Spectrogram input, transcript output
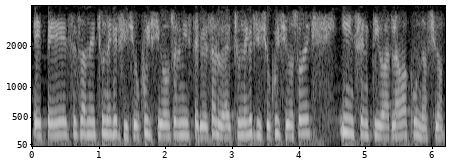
EPS han hecho un ejercicio juicioso, el Ministerio de Salud ha hecho un ejercicio juicioso de incentivar la vacunación.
